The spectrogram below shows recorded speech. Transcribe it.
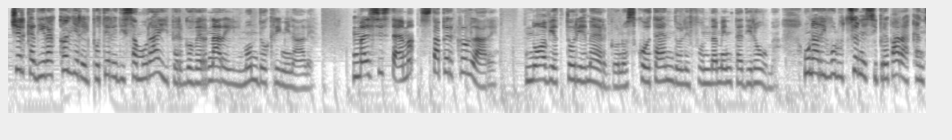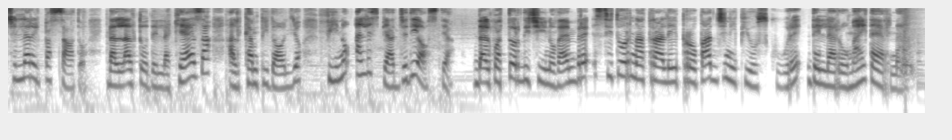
cerca di raccogliere il potere di samurai per governare il mondo criminale. Ma il sistema sta per crollare. Nuovi attori emergono, scuotendo le fondamenta di Roma. Una rivoluzione si prepara a cancellare il passato, dall'alto della chiesa al Campidoglio fino alle spiagge di Ostia. Dal 14 novembre si torna tra le propaggini più oscure della Roma eterna.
